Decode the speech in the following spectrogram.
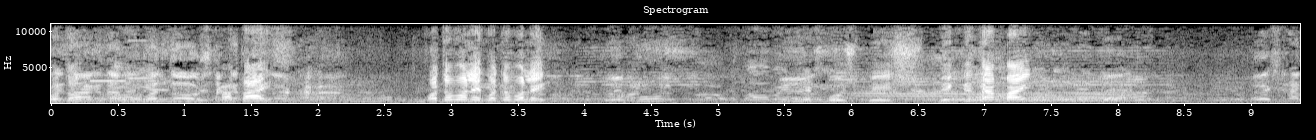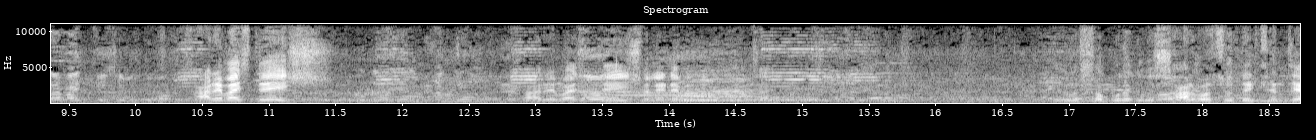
কত? সাতাইশ। কত বলে কত বলে? একুশ, বিশ। বিক্রির দাম ভাই? সাড়ে বাইশ তেইশ। সাড়ে বাইশ তেইশ হলে এটা বিক্রি করতে চাই। এগুলো সবগুলো কিন্তু সার বছর দেখছেন যে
